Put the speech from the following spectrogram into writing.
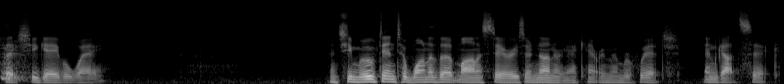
that she gave away. And she moved into one of the monasteries or nunnery, I can't remember which, and got sick.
